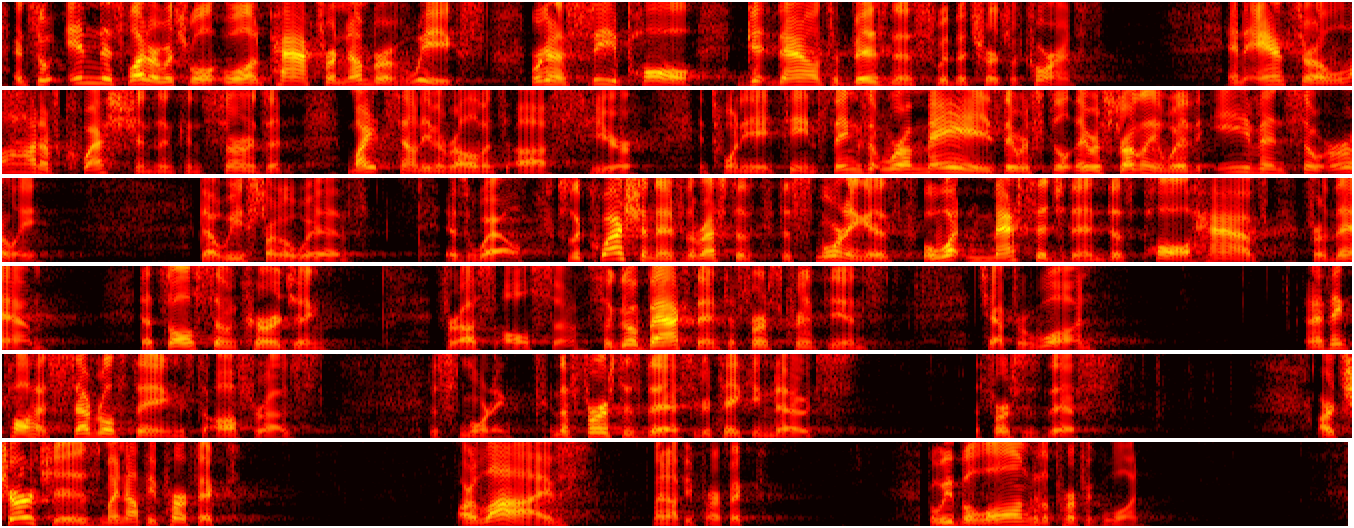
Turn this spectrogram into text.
And so, in this letter, which we'll, we'll unpack for a number of weeks, we're going to see Paul get down to business with the church of Corinth. and answer a lot of questions and concerns that might sound even relevant to us here in 2018. Things that we're amazed they were still they were struggling with even so early that we struggle with as well. So the question then for the rest of this morning is, well what message then does Paul have for them that's also encouraging for us also? So go back then to 1 Corinthians chapter 1. And I think Paul has several things to offer us this morning. And the first is this, if you're taking notes. The first is this Our churches might not be perfect, our lives might not be perfect, but we belong to the perfect one.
